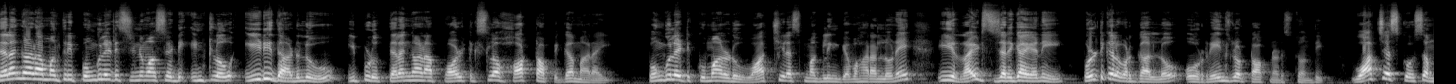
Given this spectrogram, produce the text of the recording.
తెలంగాణ మంత్రి పొంగులేటి శ్రీనివాసరెడ్డి ఇంట్లో ఈడీ దాడులు ఇప్పుడు తెలంగాణ పాలిటిక్స్లో హాట్ టాపిక్గా మారాయి. పొంగులేటి కుమారుడు వాచీల స్మగ్లింగ్ వ్యవహారంలోనే ఈ రైడ్స్ జరిగాయని పొలిటికల్ వర్గాల్లో ఓ రేంజ్లో టాక్ నడుస్తోంది. వాచెస్ కోసం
